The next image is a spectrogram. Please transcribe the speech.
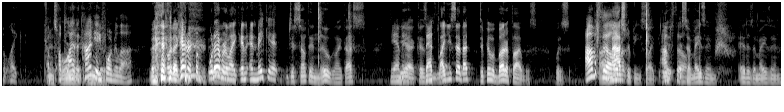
but like ap- apply the Kanye yeah. formula or the Kendrick form- whatever, Yeah. like and and make it. just something new. Like that's Yeah, man. yeah, because that's like you said, that To Pimp a Butterfly was was I'm still a still masterpiece. Like I'm it- it's amazing. It is amazing.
